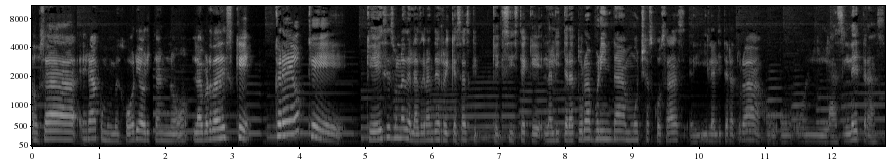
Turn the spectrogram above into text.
o sea, era como mejor y ahorita no. La verdad es que creo que, esa es una de las grandes riquezas que, existe, que la literatura brinda muchas cosas y la literatura o, las letras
